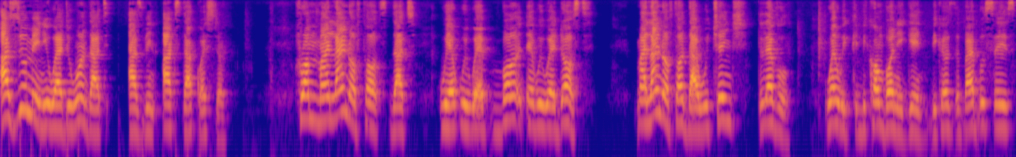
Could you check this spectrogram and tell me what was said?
Assuming you were the one that has been asked that question. From my line of thought that we, we were born, uh, we were dust, my line of thought that we change level when we become born again because the Bible says,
